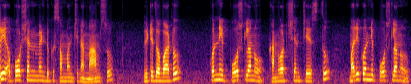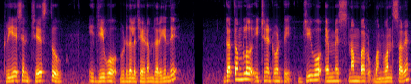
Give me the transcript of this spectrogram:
రీఅపోర్షన్మెంట్కు సంబంధించిన నామ్స్ వీటితో పాటు కొన్ని పోస్టులను కన్వర్షన్ చేస్తూ మరికొన్ని పోస్టులను క్రియేషన్ చేస్తూ ఈ జీవో విడుదల చేయడం జరిగింది. గతంలో ఇచ్చినటువంటి GO MS number one one seven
